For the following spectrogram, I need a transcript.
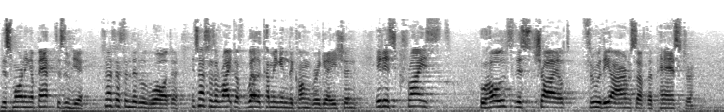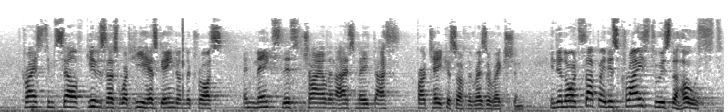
this morning a baptism here. It's not just a little water. It's not just a rite of welcoming in the congregation. It is Christ who holds this child through the arms of the pastor. Christ himself gives us what he has gained on the cross and makes this child and has made us partakers of the resurrection. In the Lord's Supper, it is Christ who is the host,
